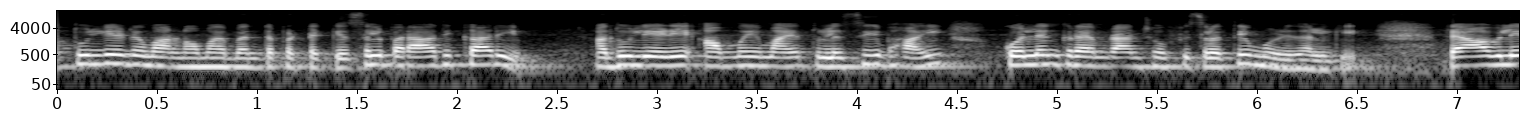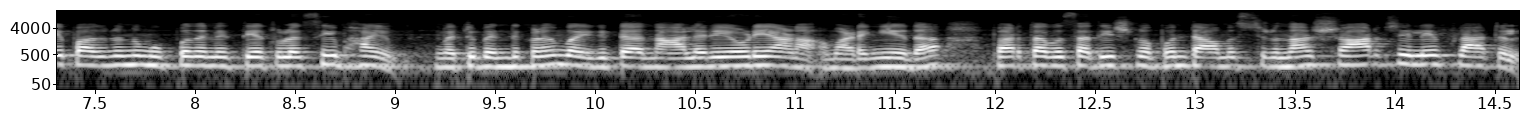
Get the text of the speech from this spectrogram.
അതുല്യയുടെ മരണവുമായി ബന്ധപ്പെട്ട കേസിൽ പരാതിക്കാരിയും അതുല്യയുടെ അമ്മയുമായ തുളസിഭായി കൊല്ലം ക്രൈംബ്രാഞ്ച് ഓഫീസിലെത്തി മൊഴി നൽകി. രാവിലെ പതിനൊന്ന് മുപ്പതിനെത്തിയ തുളസിഭായും മറ്റു ബന്ധുക്കളും വൈകിട്ട് നാലരയോടെയാണ് മടങ്ങിയത്. ഭർത്താവ് സതീഷിനൊപ്പം താമസിച്ചിരുന്ന ഷാർജയിലെ ഫ്ളാറ്റിൽ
